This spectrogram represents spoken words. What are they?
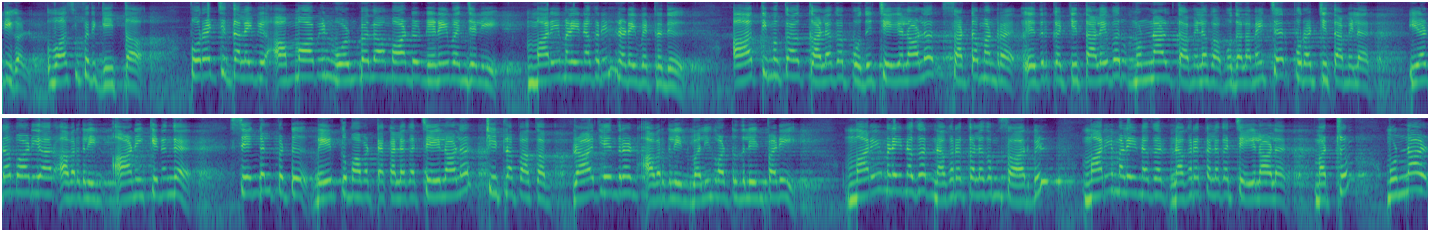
செய்திகள். வாசிப்பது கீதா. புரட்சி தலைவி அம்மாவின் ஒன்பதாம் ஆண்டு நினைவஞ்சலி மறைமலை நகரில் நடைபெற்றது. அதிமுக கழக பொதுச் செயலாளர் சட்டமன்ற எதிர்க்கட்சி தலைவர் முன்னாள் தமிழக முதலமைச்சர் புரட்சி தமிழர் எடப்பாடியார் அவர்களின் ஆணைக்கிணங்க செங்கல்பட்டு மேற்கு மாவட்ட கழக செயலாளர் சிட்லப்பாக்கம் ராஜேந்திரன் அவர்களின் வழிகாட்டுதலின்படி மறைமலை நகர் கழகம் சார்பில் மறைமலை நகர் கழக செயலாளர் மற்றும் முன்னாள்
